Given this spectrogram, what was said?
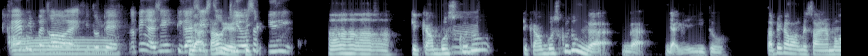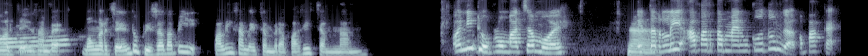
kayak tipikal kayak gitu deh ngerti nggak sih dikasih tahu ya, studio di- sendiri ah. di kampusku Hmm. tuh di kampusku tuh nggak nggak nggak kayak gitu. Tapi kalau misalnya mau ngerjain Oh. sampai mau ngerjain tuh bisa tapi paling sampai jam berapa sih? Jam 6. oh ini 24 jam boy Nah, literally apartemenku tuh nggak kepake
